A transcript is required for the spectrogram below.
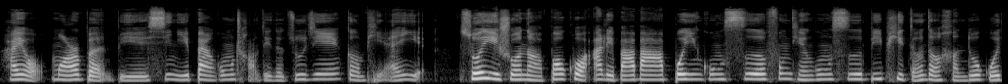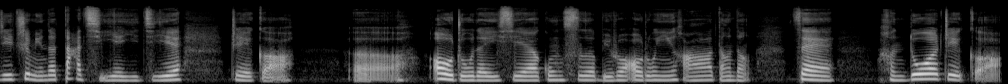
还有墨尔本比悉尼办公场地的租金更便宜。所以说呢，包括阿里巴巴、波音公司、丰田公司、BP 等等很多国际知名的大企业，以及这个呃澳洲的一些公司，比如说澳洲银行啊等等，在很多这个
